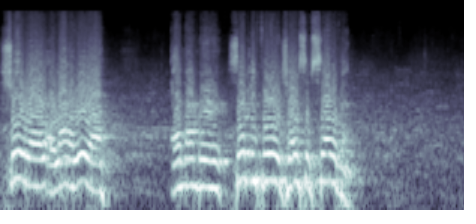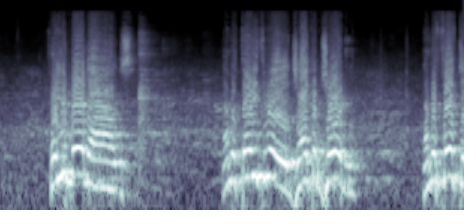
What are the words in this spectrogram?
Shayro Olanalua. And number 74, Joseph Sullivan. For your Bulldogs, number 33, Jacob Jordan. Number 50,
